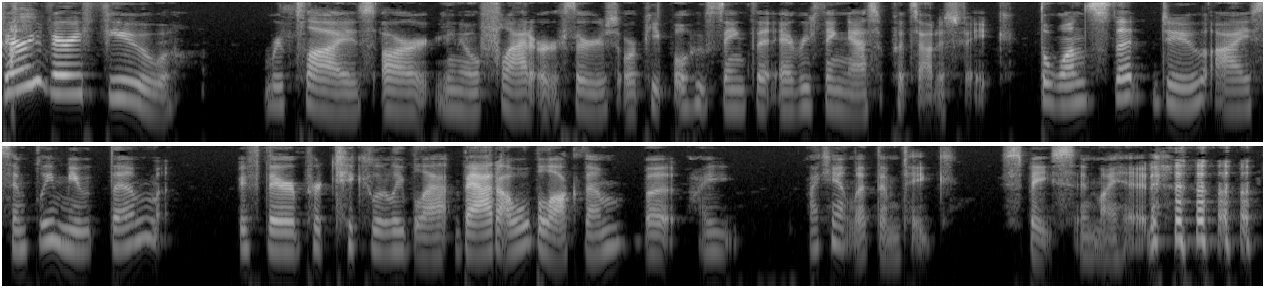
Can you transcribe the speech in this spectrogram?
very very few replies are you know flat earthers or people who think that everything NASA puts out is fake. The ones that do, I simply mute them. If they're particularly bla- bad, I will block them. But I, I can't let them take space in my head.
